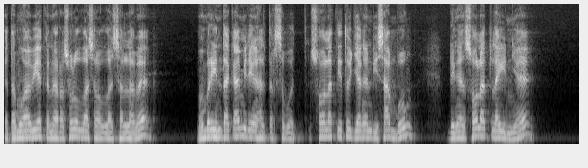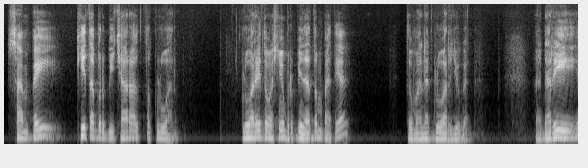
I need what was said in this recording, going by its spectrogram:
Kata Muawiyah karena Rasulullah sallallahu alaihi wasallam memerintah kami dengan hal tersebut. Salat itu jangan disambung dengan salat lainnya sampai kita berbicara atau keluar. Keluar itu maksudnya berpindah tempat ya. Itu mana keluar juga. Nah, dari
